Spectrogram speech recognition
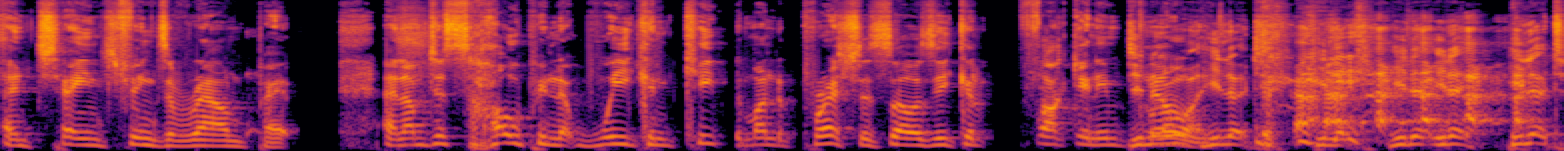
and change things around Pep. And I'm just hoping that we can keep them under pressure so as he can fucking improve. Do you know what he looked? He looked. He looked. He looked, he looked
